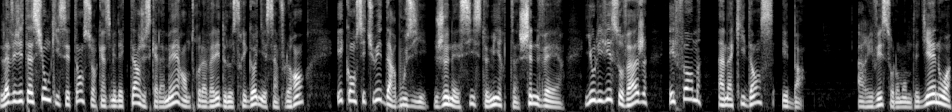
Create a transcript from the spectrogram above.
La végétation qui s'étend sur 15 000 hectares jusqu'à la mer entre la vallée de l'Ostrigogne et Saint-Florent est constituée d'arbousiers, genêts, cistes, myrtes, chênes verts et oliviers sauvages et forme un maquis dense et bas. Arrivé sur le Monte Dienua,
